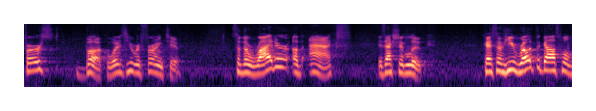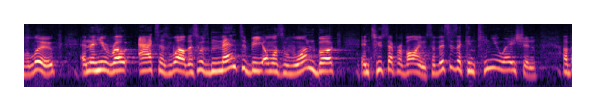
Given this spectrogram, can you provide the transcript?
first book. What is he referring to? So the writer of Acts is actually Luke. Okay, so he wrote the Gospel of Luke, and then he wrote Acts as well. This was meant to be almost one book in two separate volumes. So this is a continuation of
